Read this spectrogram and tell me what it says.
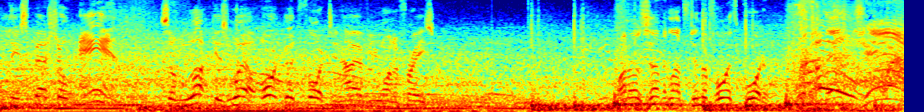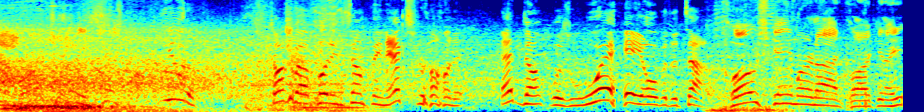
something special and some luck as well, or good fortune, however you want to phrase it. 107 left in the fourth quarter. Oh. jam. Beautiful. Talk about putting something extra on it. That dunk was way over the top. Close game or not, Clark. You know, he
